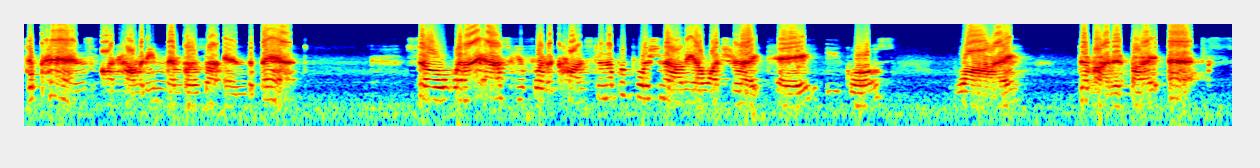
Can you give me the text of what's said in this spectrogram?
depends on how many members are in the band. So when I ask you for the constant of proportionality, I want you to write k equals y divided by x.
